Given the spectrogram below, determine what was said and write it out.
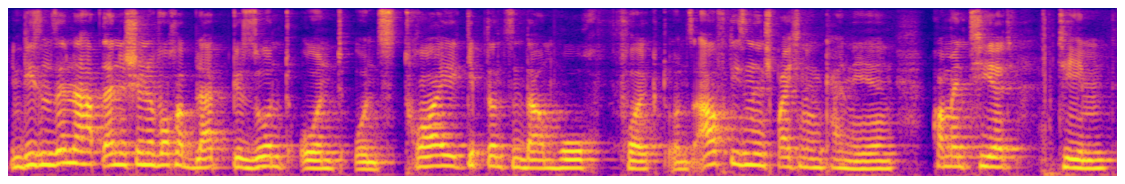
In diesem Sinne habt eine schöne Woche, bleibt gesund und uns treu, gebt uns einen Daumen hoch, folgt uns auf diesen entsprechenden Kanälen, kommentiert Themen,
